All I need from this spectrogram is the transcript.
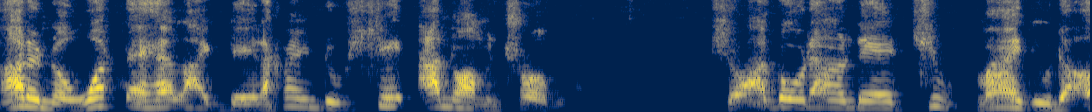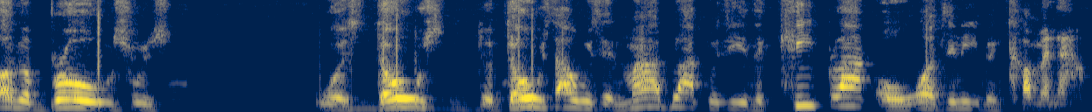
I don't know what the hell I did. I ain't do shit. I know I'm in trouble. So I go down there, shoot. Mind you, the other bros was was those the those that was in my block was either key block or wasn't even coming out.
